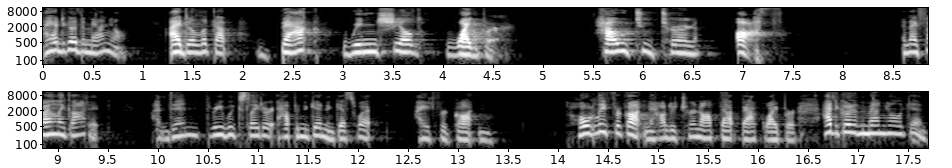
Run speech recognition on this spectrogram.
I had to go to the manual. I had to look up back windshield wiper, how to turn off. And I finally got it. And then three weeks later, it happened again. And guess what? I had forgotten, totally forgotten how to turn off that back wiper. I had to go to the manual again.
